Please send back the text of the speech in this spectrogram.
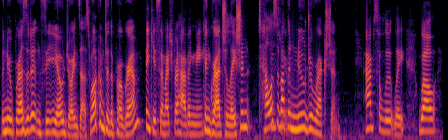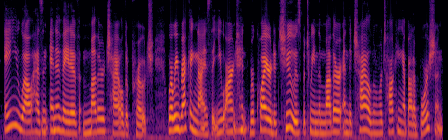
the new president and CEO, joins us. Welcome to the program. Thank you so much for having me. Congratulations. Tell us about you. the new direction. Absolutely. Well, AUL has an innovative mother child approach where we recognize that you aren't required to choose between the mother and the child when we're talking about abortion.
